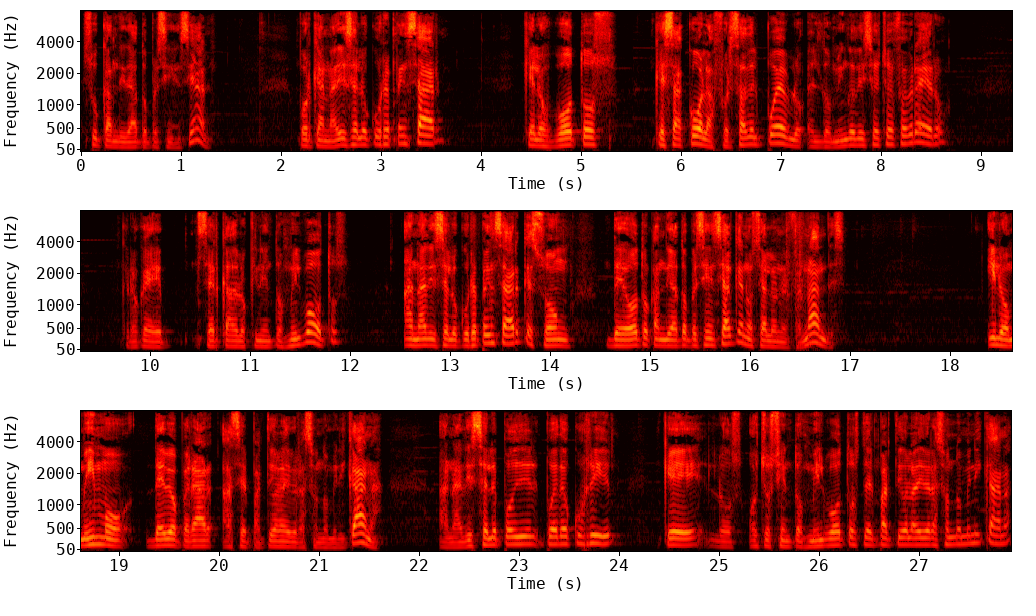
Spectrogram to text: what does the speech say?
su candidato presidencial. Porque a nadie se le ocurre pensar que los votos que sacó la Fuerza del Pueblo el domingo 18 de febrero, creo que cerca de los 500 mil votos, a nadie se le ocurre pensar que son de otro candidato presidencial que no sea Leonel Fernández. Y lo mismo debe operar hacia el Partido de la Liberación Dominicana. A nadie se le puede, puede ocurrir que los 800 mil votos del Partido de la Liberación Dominicana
